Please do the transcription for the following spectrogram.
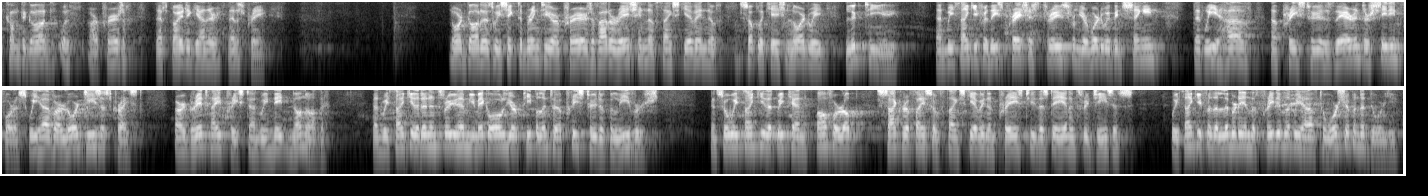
Come to God with our prayers. Let's bow together. Let us pray. Lord God, as we seek to bring to your prayers of adoration, of thanksgiving, of supplication, Lord, we look to you and we thank you for these precious truths from your word we've been singing that we have a priest who is there interceding for us. We have our Lord Jesus Christ, our great high priest, and we need none other. And we thank you that in and through him you make all your people into a priesthood of believers. And so we thank you that we can offer up sacrifice of thanksgiving and praise to you this day in and through Jesus. We thank you for the liberty and the freedom that we have to worship and adore you.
